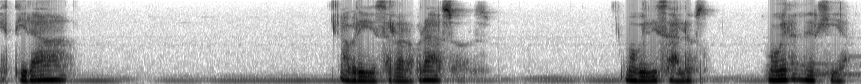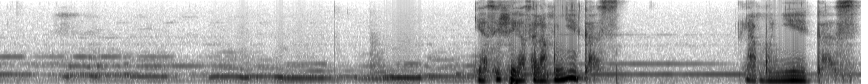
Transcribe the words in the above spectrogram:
Estira. Abrir y cerrar los brazos. Movilízalos. Mover la energía. Y así llegas a las muñecas. Las muñecas.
